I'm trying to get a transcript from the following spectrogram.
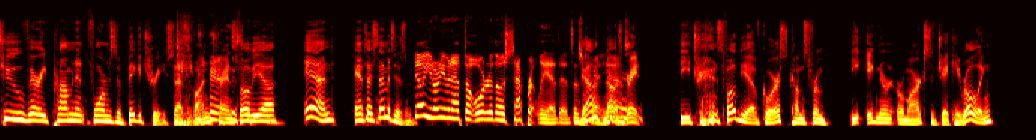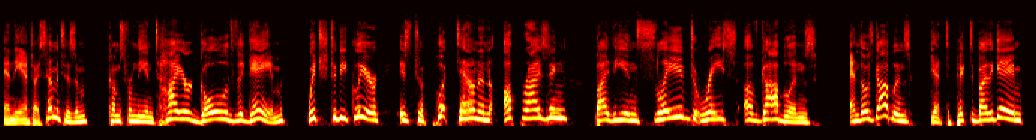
two very prominent forms of bigotry. So that's fun transphobia and anti Semitism. No, you don't even have to order those separately at, at this Yeah, point. no, it's great. The transphobia, of course, comes from the ignorant remarks of J.K. Rowling, and the anti Semitism comes from the entire goal of the game, which, to be clear, is to put down an uprising by the enslaved race of goblins. And those goblins get depicted by the game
